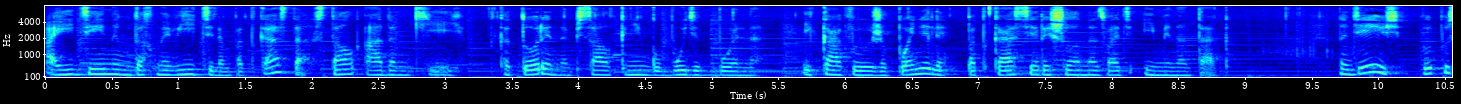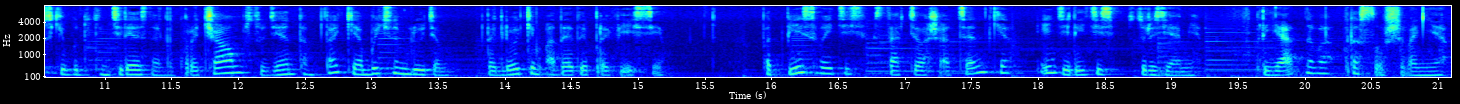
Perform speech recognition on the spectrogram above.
А идейным вдохновителем подкаста стал Адам Кей – который написал книгу «Будет больно». И как вы уже поняли, подкаст я решила назвать именно так. Надеюсь, выпуски будут интересны как врачам, студентам, так и обычным людям, далеким от этой профессии. Подписывайтесь, ставьте ваши оценки и делитесь с друзьями. Приятного прослушивания!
